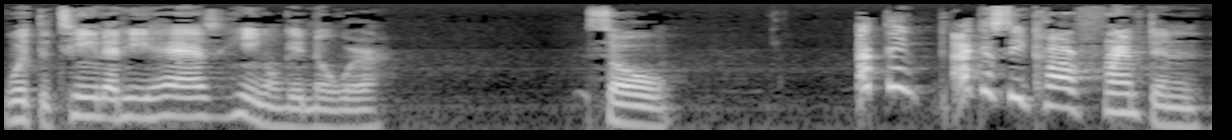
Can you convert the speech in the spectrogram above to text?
with the team that he has, he ain't gonna get nowhere. So, I think I can see Carl Frampton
